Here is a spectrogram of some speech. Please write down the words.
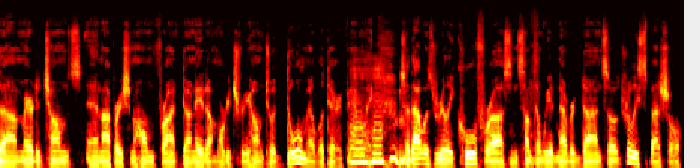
um, Meritage Homes and Operation Homefront donated a mortgage-free home to a dual military family. Mhm. So that was really cool for us and something we had never done. So it's really special.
